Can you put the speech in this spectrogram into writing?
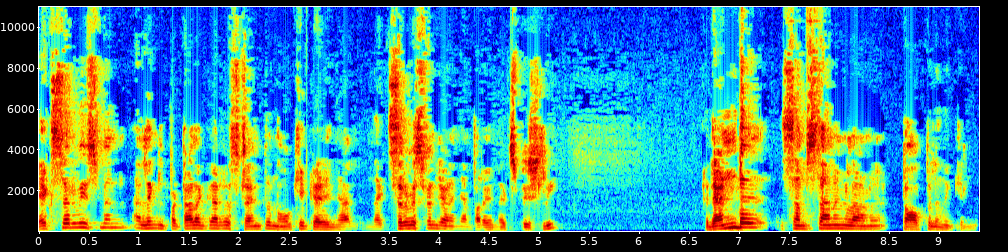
എക്സ് സർവീസ്മെൻ അല്ലെങ്കിൽ പട്ടാളക്കാരുടെ സ്ട്രെങ്ത് നോക്കിക്കഴിഞ്ഞാൽ ഇന്ന് എക്സ് സർവീസ്മെന്റാണ് ഞാൻ പറയുന്നത് എക്സ്പെഷ്യലി രണ്ട് സംസ്ഥാനങ്ങളാണ് ടോപ്പിൽ നിൽക്കുന്നത്.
